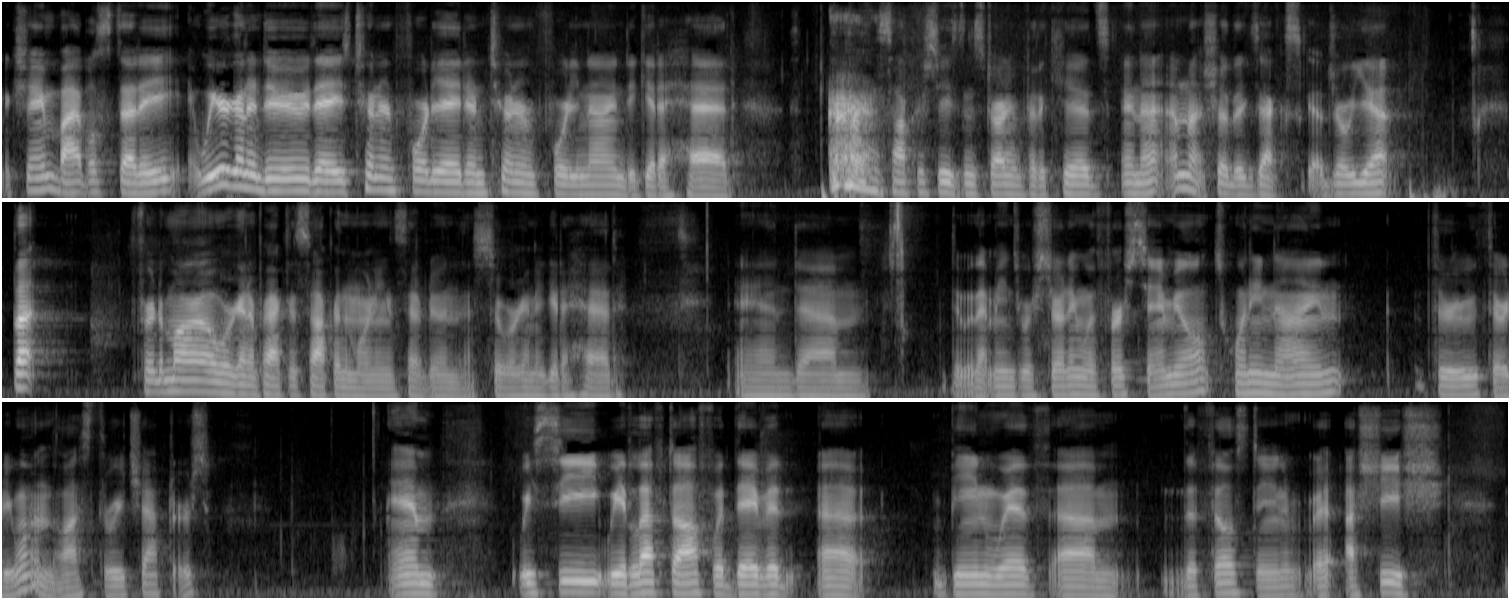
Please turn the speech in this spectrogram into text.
M'Cheyne Bible Study. We are going to do days 248 and 249 to get ahead. Soccer season starting for the kids, and I, I'm not sure the exact schedule yet. But for tomorrow, we're going to practice soccer in the morning instead of doing this. So we're going to get ahead. And um, that means we're starting with 1 Samuel 29 through 31, the last three chapters. And we see we had left off with David uh, being with um, the Philistine. Achish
